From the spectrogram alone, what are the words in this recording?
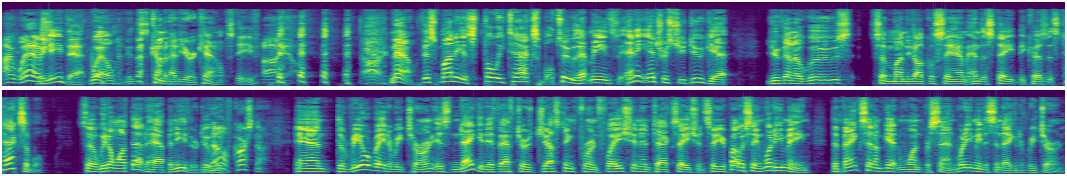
I wish. We need that. Well, it's coming out of your account, Steve. Oh yeah. Darn. Now, this money is fully taxable too. That means any interest you do get, you're going to lose some money to Uncle Sam and the state because it's taxable. So we don't want that to happen either, do we? No, of course not. And the real rate of return is negative after adjusting for inflation and taxation. So you're probably saying, what do you mean? The bank said I'm getting 1%. What do you mean it's a negative return?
